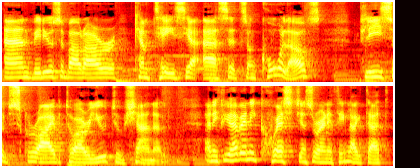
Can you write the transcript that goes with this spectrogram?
and videos about our Camtasia assets on callouts, please subscribe to our YouTube channel. And if you have any questions or anything like that,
